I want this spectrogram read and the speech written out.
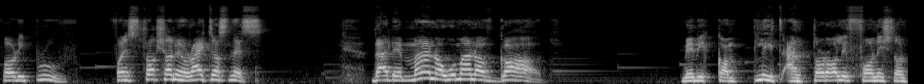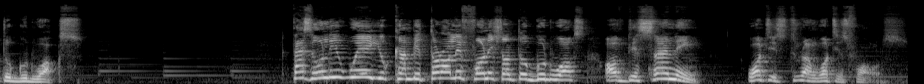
for reproof, for instruction in righteousness, that the man or woman of God may be complete and thoroughly furnished unto good works. That's the only way you can be thoroughly furnished unto good works of discerning what is true and what is false.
